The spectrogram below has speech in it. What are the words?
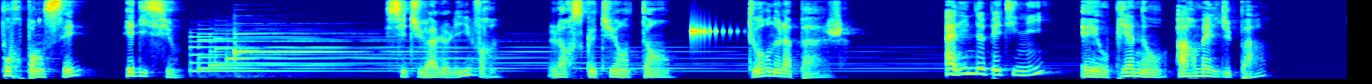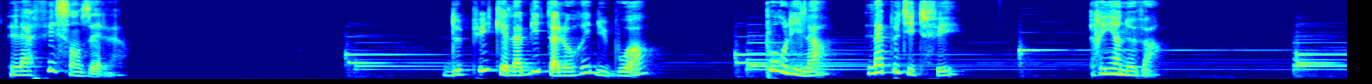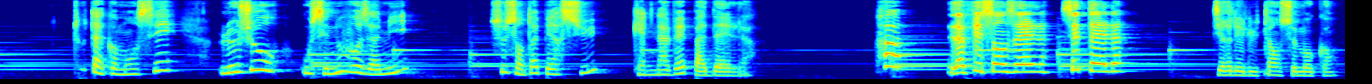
Pour penser, édition. Si tu as le livre, lorsque tu entends Tourne la page. Aline de Pétigny, Et au piano Armel Dupas, La fée sans aile. Depuis qu'elle habite à l'orée du bois, pour Lila, la petite fée, rien ne va. Tout a commencé le jour où ses nouveaux amis se sont aperçus qu'elle n'avait pas d'aile. Ah La fée sans aile, c'est elle dirent les lutins en se moquant.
